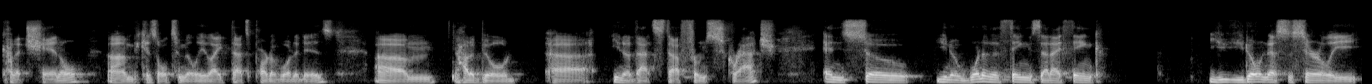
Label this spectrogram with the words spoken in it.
kind of channel um, because ultimately like that's part of what it is. Um, how to build uh, you know that stuff from scratch, and so you know one of the things that I think you you don't necessarily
